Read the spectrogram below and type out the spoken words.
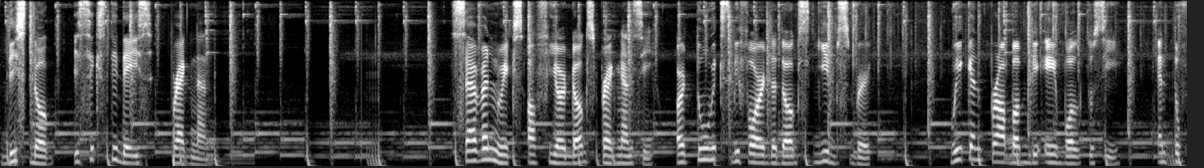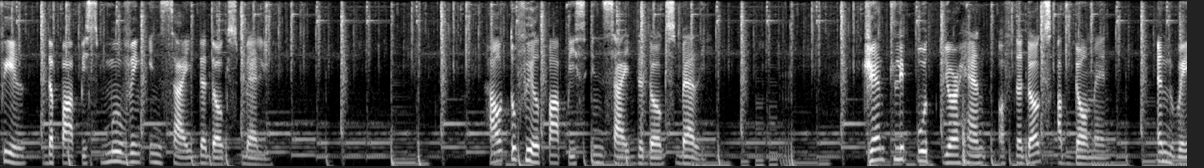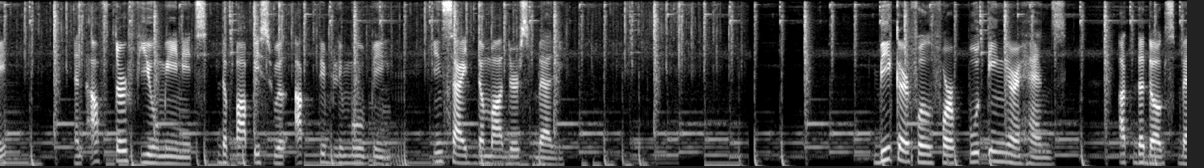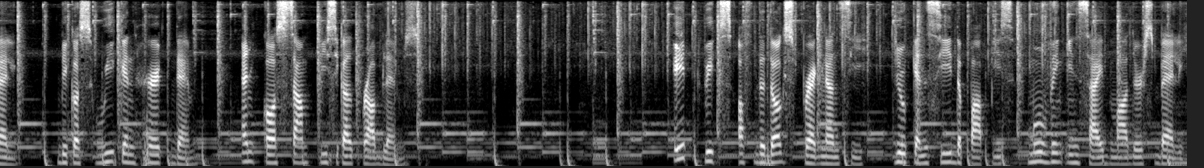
This dog is 60 days pregnant. 7 weeks of your dog's pregnancy or 2 weeks before the dog gives birth, we can probably able to see and to feel the puppies moving inside the dog's belly. How to feel puppies inside the dog's belly. Gently put your hand off the dog's abdomen and wait and after few minutes the puppies will actively moving inside the mother's belly. Be careful for putting your hands at the dog's belly because we can hurt them and cause some physical problems. 8 weeks of the dog's pregnancy, you can see the puppies moving inside mother's belly.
